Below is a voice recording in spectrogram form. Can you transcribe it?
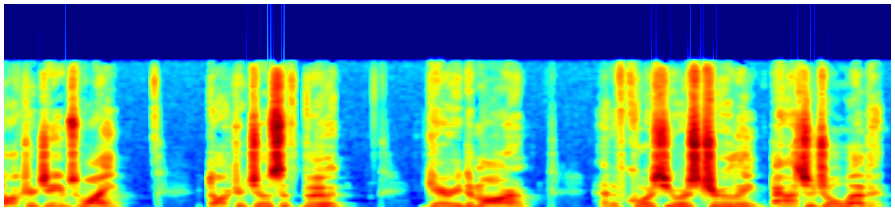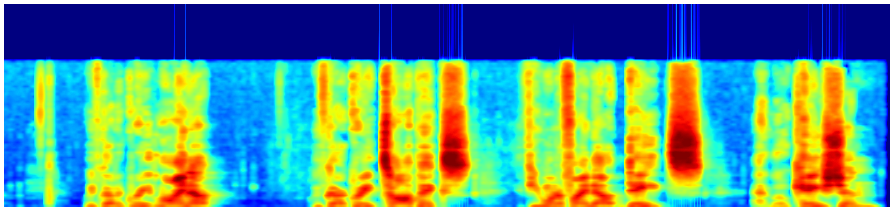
Dr. James White, Dr. Joseph Boot, Gary DeMar, and of course yours truly, Pastor Joel Webbon. We've got a great lineup. We've got great topics. If you want to find out dates and location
